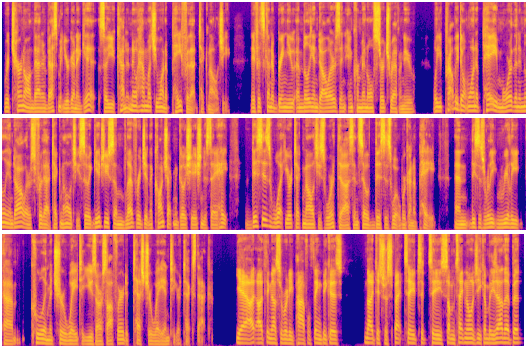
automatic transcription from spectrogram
return on that investment you're going to get. So you kind of know how much you want to pay for that technology. If it's going to bring you a million dollars in incremental search revenue, well, you probably don't want to pay more than a million dollars for that technology. So it gives you some leverage in the contract negotiation to say, hey, this is what your technology is worth to us. And so this is what we're going to pay. And this is really, really um, cool and mature way to use our software to test your way into your tech stack. Yeah, I, I think that's a really powerful thing because no disrespect to, to, to some technology companies out there, but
